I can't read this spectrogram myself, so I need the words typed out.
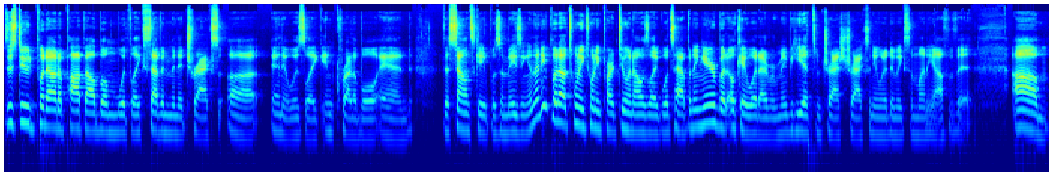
this dude put out a pop album with like seven minute tracks, uh, and it was like incredible and. The soundscape was amazing, and then he put out 2020 Part Two, and I was like, "What's happening here?" But okay, whatever. Maybe he had some trash tracks, and he wanted to make some money off of it. Um,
